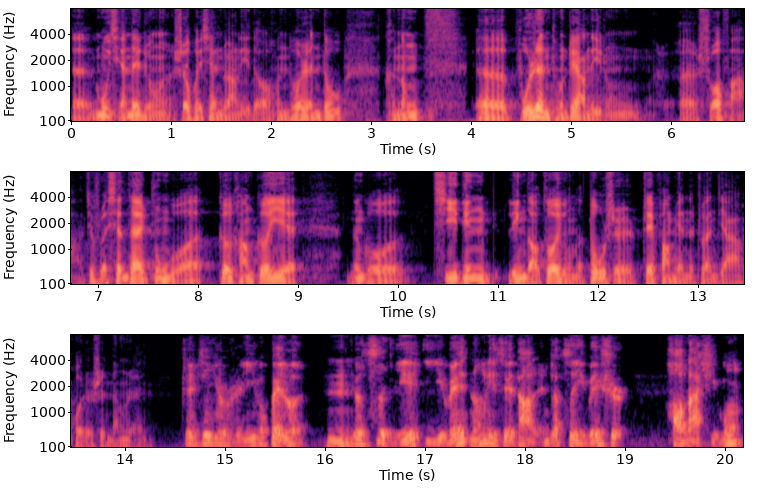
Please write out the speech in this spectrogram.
呃目前那种社会现状里头，很多人都可能呃不认同这样的一种呃说法，就说现在中国各行各业能够起一定领导作用的，都是这方面的专家或者是能人。这这就是一个悖论，嗯。就自己以为能力最大的人叫自以为是，好大喜功，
